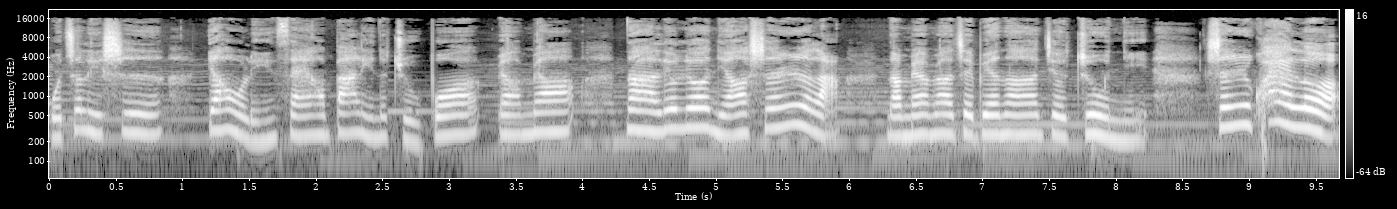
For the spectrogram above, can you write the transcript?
我这里是幺五零三幺八零的主播喵喵。那溜溜你要生日啦，那喵喵这边呢就祝你。生日快乐！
